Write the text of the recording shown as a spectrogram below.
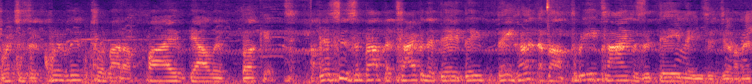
which is equivalent to about a five gallon bucket. This is about the time of the day. They, they hunt about three times a day, ladies and gentlemen.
